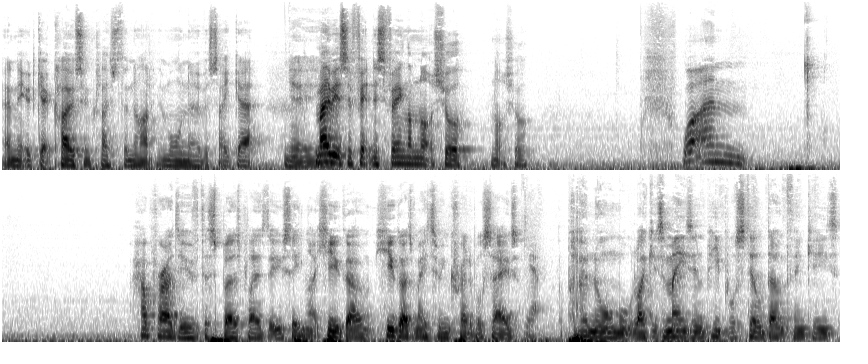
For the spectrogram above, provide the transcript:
and it would get closer and closer to the night. The more nervous they get. Yeah, yeah. Maybe it's a fitness thing. I'm not sure. Not sure. What um, how proud are you of the Spurs players that you've seen? Like Hugo, Hugo's made some incredible saves. Yeah. Per normal, like it's amazing. People still don't think he's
